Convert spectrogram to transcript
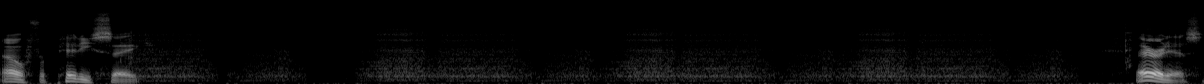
Oh, for pity's sake. There it is.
